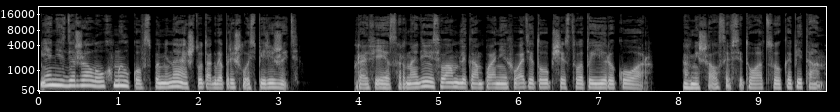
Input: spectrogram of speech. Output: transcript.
Я не сдержала ухмылку, вспоминая, что тогда пришлось пережить. «Профессор, надеюсь, вам для компании хватит общества Таиры Куар», — вмешался в ситуацию капитан,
